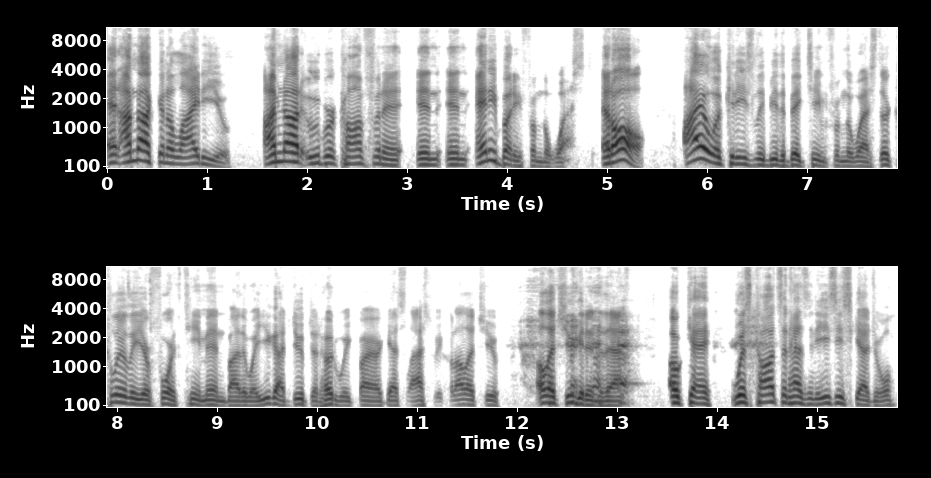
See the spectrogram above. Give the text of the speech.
And I'm not going to lie to you. I'm not uber confident in in anybody from the West at all. Iowa could easily be the big team from the West. They're clearly your fourth team in, by the way. You got duped at Hoodweek by our guest last week, but I'll let you I'll let you get into that. okay, Wisconsin has an easy schedule.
